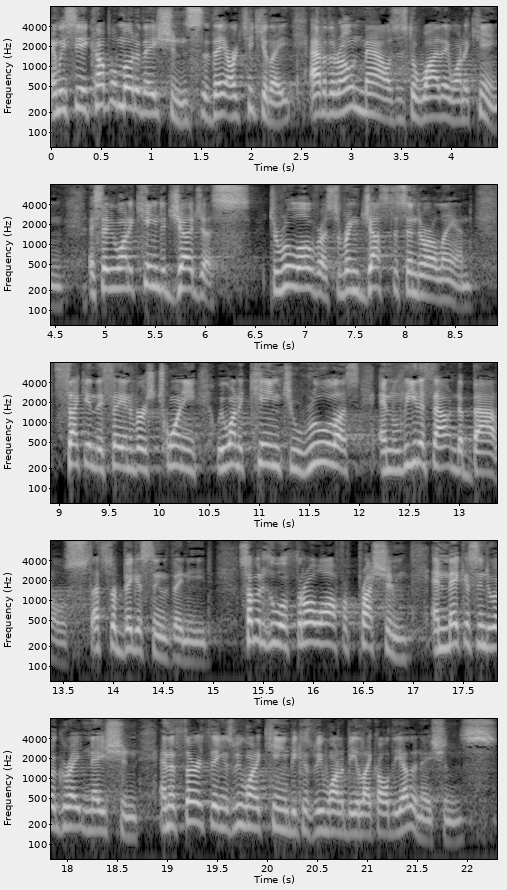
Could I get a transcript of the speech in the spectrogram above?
And we see a couple motivations that they articulate out of their own mouths as to why they want a king. They say, We want a king to judge us, to rule over us, to bring justice into our land. Second, they say in verse 20, We want a king to rule us and lead us out into battles. That's their biggest thing that they need. Someone who will throw off oppression and make us into a great nation. And the third thing is, we want a king because we want to be like all the other nations.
